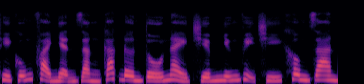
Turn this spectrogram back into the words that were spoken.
thì cũng phải nhận rằng các đơn tố này chiếm những vị trí không gian.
